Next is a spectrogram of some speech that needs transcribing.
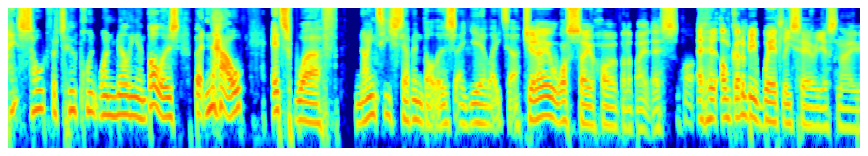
And it sold for $2.1 million, but now it's worth $97 a year later. Do you know what's so horrible about this? What? I'm going to be weirdly serious now.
